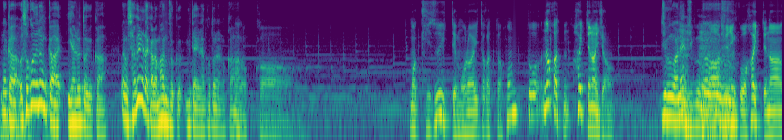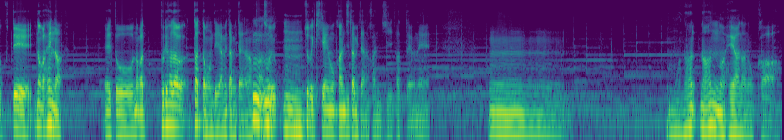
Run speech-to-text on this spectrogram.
なんかそこでなんかやるというかでも喋れたから満足みたいなことなのか。なのか。まあ気づいてもらいたかった。本当中入ってないじゃん。自分はね、自分うんうんうん。は主人公は入ってなくてなんか変なえっ、となんか鳥肌立ったもんでやめたみたいななんうんうん。かそういううん。ちょっと危険を感じたみたいな感じだったよね。うーん。もうな何の部屋なのか。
